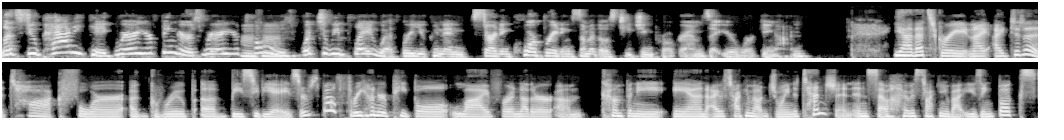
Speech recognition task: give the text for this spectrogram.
let's do patty cake. Where are your fingers? Where are your mm-hmm. toes? Mm-hmm. What do we play with? Where you can in, start incorporating some of those teaching programs that you're working on. Yeah, that's great. And I, I did a talk for a group of BCBAs. There's about 300 people live for another um, company. And I was talking about joint attention. And so I was talking about using books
